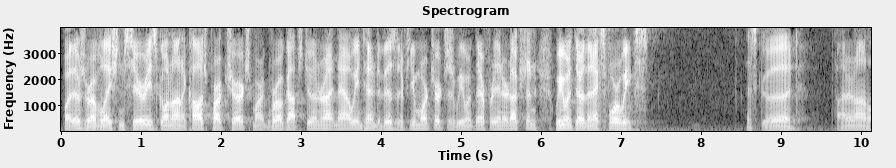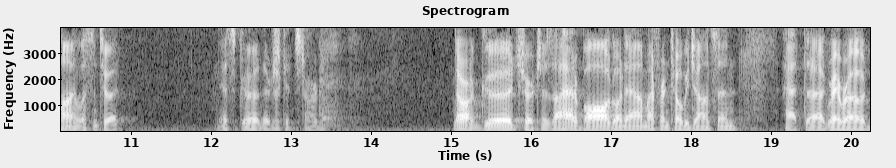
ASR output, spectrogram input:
Boy, there's a Revelation series going on at College Park Church. Mark Vroegop's doing right now. We intended to visit a few more churches. We went there for the introduction. We went there the next four weeks. It's good. Find it online. Listen to it. It's good. They're just getting started. There are good churches. I had a ball going down. My friend Toby Johnson at uh, Gray Road.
